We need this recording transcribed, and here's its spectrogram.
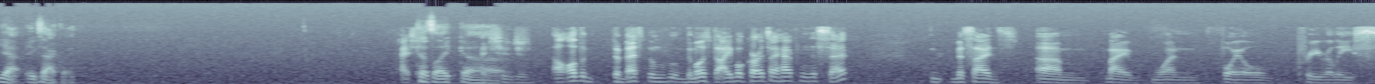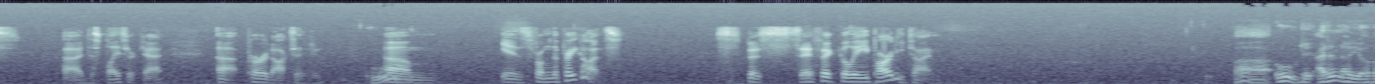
yeah, exactly. Because like, uh, I should just all the the best the most valuable cards I have from this set, besides um, my one foil pre-release uh, Displacer Cat, uh, Paradox Engine, um, is from the precons, specifically Party Time. uh, ooh, I didn't know you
